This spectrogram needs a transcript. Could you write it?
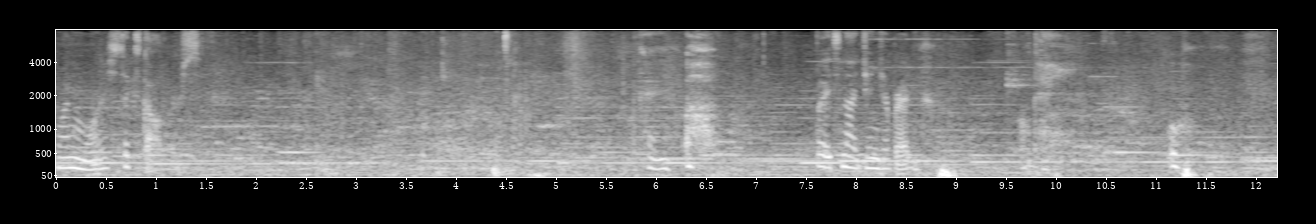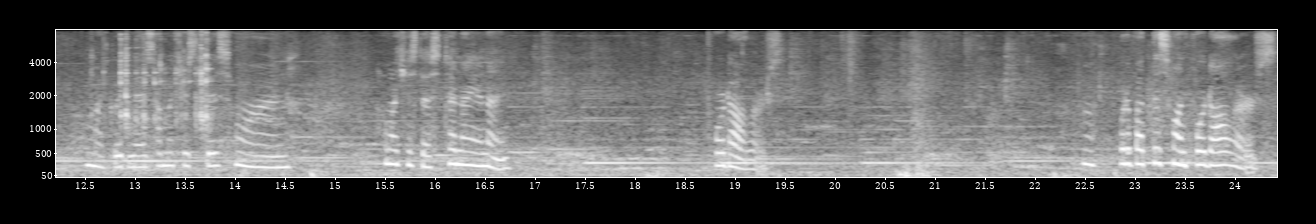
one more, $6. Okay, oh, but it's not gingerbread. Okay. Oh, oh my goodness, how much is this one? How much is this? Ten ninety nine. Four dollars. Huh, What about this one? Four dollars.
